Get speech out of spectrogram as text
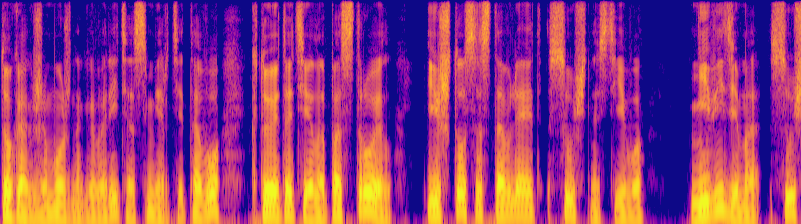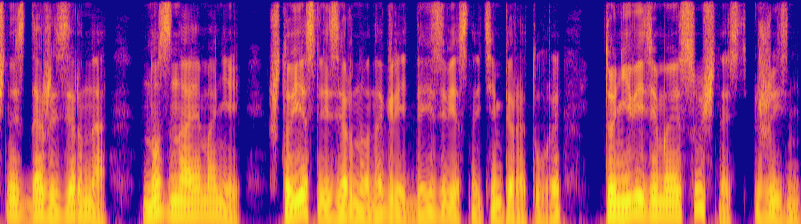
то как же можно говорить о смерти того, кто это тело построил и что составляет сущность его? Невидима сущность даже зерна – но знаем о ней, что если зерно нагреть до известной температуры, то невидимая сущность, жизнь,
